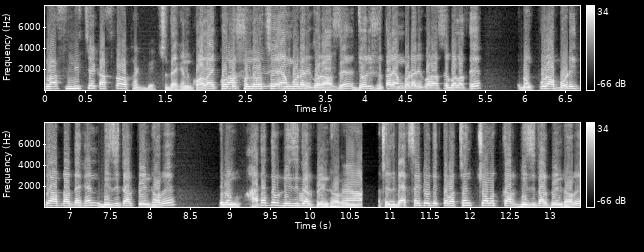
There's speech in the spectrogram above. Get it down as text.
প্লাস নিচে কাজ করা থাকবে। আচ্ছা দেখেন গলায় কত সুন্দর হচ্ছে এমব্রয়ডারি করা আছে জরি সুতার এমব্রয়ডারি করা আছে গলাতে এবং পুরো বডিতে আপনার দেখেন ডিজিটাল প্রিন্ট হবে এবং হাতাতেও ডিজিটাল প্রিন্ট হবে। হ্যাঁ। আচ্ছা ব্যাক সাইডেও দেখতে পাচ্ছেন চমৎকার ডিজিটাল প্রিন্ট হবে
